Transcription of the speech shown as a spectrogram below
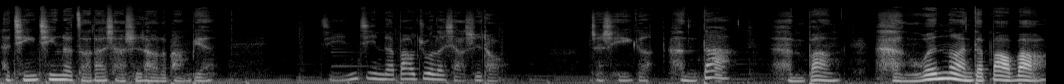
他轻轻的走到小石头的旁边，紧紧的抱住了小石头。这是一个很大、很棒、很温暖的抱抱。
